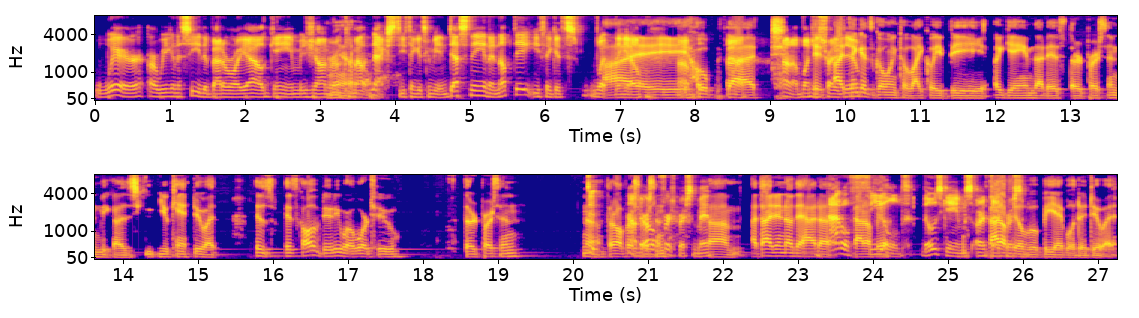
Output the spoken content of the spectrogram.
where are we going to see the battle royale game genre yeah. come out next? Do you think it's going to be in Destiny and an update? You think it's what I you know, um, hope that uh, I don't know. Bungie's it, trying to I do. think it's going to likely be a game that is third person because you, you can't do it. Is is Call of Duty World War II third person? No, they're all first no, they're person. all first person, man. Um, I thought I didn't know they had a Battlefield. Battlefield. Those games are Battlefield person. will be able to do it,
